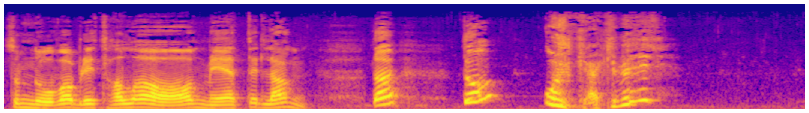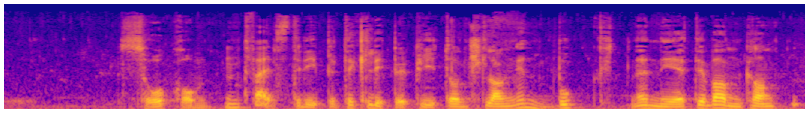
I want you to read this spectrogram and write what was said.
som nå var blitt halvannen meter lang. Da, da orker jeg ikke mer! Så kom den tverrstripete klippepytonslangen buktende ned til vannkanten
